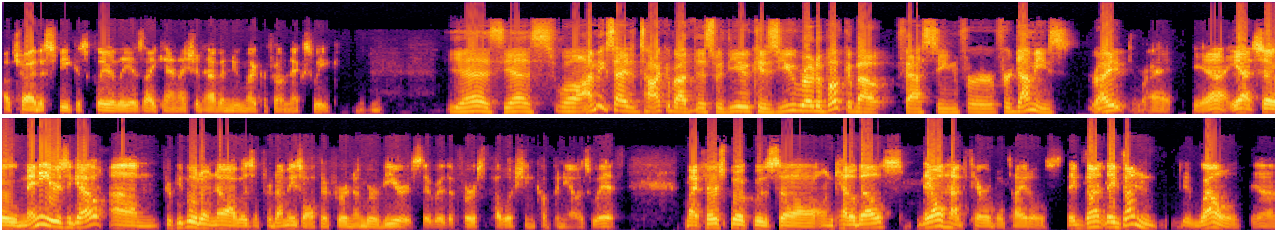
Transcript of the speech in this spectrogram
I'll try to speak as clearly as I can. I should have a new microphone next week. Mm-hmm. Yes, yes. Well, I'm excited to talk about this with you because you wrote a book about fasting for for dummies, right? Right. Yeah, yeah. So many years ago, um, for people who don't know, I was a For Dummies author for a number of years. They were the first publishing company I was with. My first book was uh, on kettlebells. They all have terrible titles. They've done they've done well uh,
